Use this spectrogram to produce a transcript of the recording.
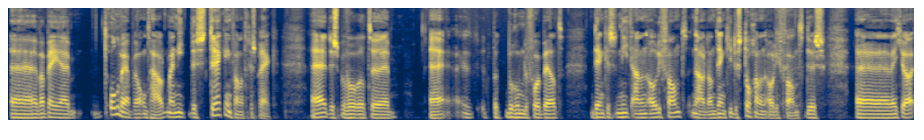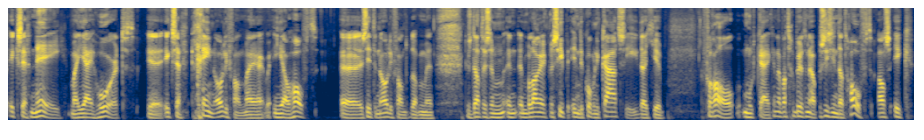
Uh, waarbij je het onderwerp wel onthoudt... maar niet de strekking van het gesprek. Uh, dus bijvoorbeeld... het beroemde voorbeeld denk eens niet aan een olifant. Nou, dan denk je dus toch aan een olifant. Dus, weet je wel, ik zeg nee, maar jij hoort... Ik zeg geen olifant, maar in jouw hoofd zit een olifant op dat moment. Dus dat is een, een, een belangrijk principe in de communicatie... dat je vooral moet kijken naar wat gebeurt er nou precies in dat hoofd... als ik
